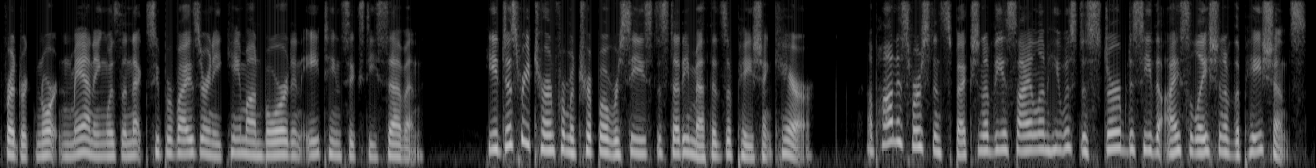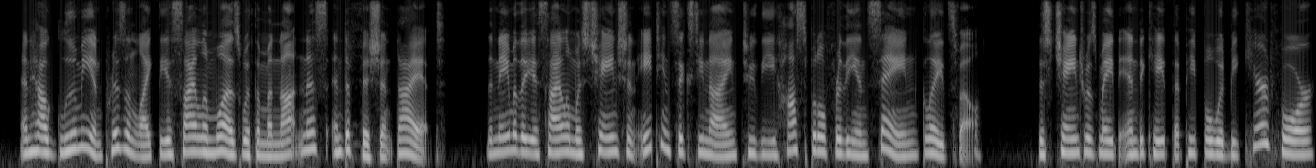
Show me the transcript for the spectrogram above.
Frederick Norton Manning was the next supervisor and he came on board in 1867. He had just returned from a trip overseas to study methods of patient care. Upon his first inspection of the asylum, he was disturbed to see the isolation of the patients and how gloomy and prison like the asylum was with a monotonous and deficient diet. The name of the asylum was changed in 1869 to the Hospital for the Insane, Gladesville. This change was made to indicate that people would be cared for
